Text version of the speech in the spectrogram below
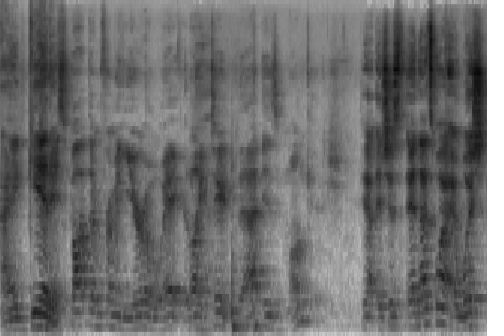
I get You it. spot them from a year away. You're like, dude, that is monkish. Yeah, it's just, and that's why I wish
